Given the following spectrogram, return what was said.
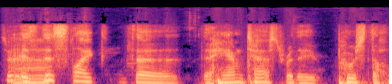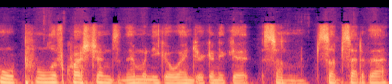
So is Uh, this like the the ham test where they post the whole pool of questions and then when you go in you're going to get some subset of that?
